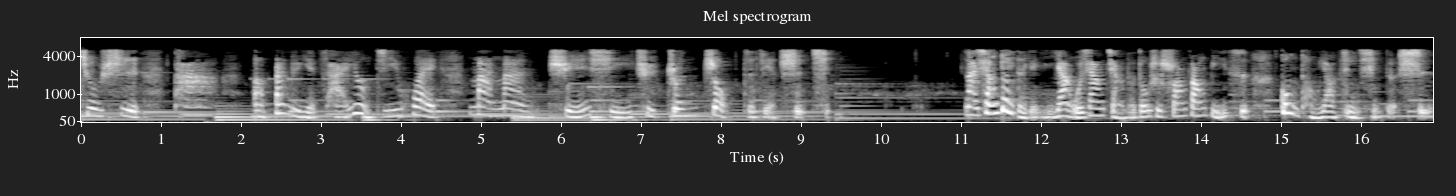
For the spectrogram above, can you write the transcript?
就是他啊，伴侣也才有机会慢慢学习去尊重这件事情。那相对的也一样，我现在讲的都是双方彼此共同要进行的事。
